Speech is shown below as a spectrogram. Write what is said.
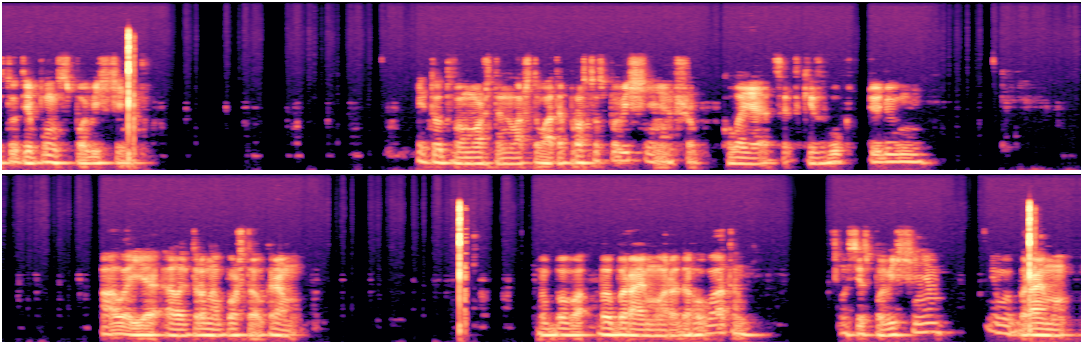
Ось тут є пункт сповіщення. І тут ви можете налаштувати просто сповіщення, щоб коли є цей такий звук. Але є електронна пошта окремо. Вибираємо редагувати. Усі сповіщення. І вибираємо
